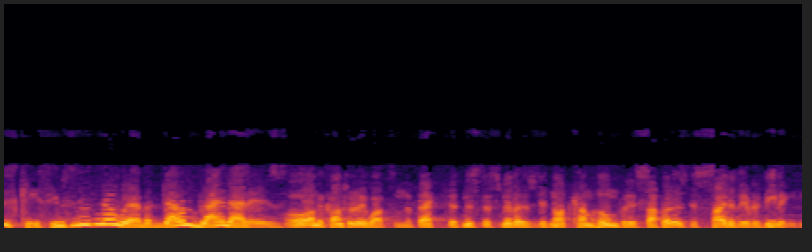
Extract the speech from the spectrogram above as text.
This case seems to lead nowhere but down blind alleys. Oh, on the contrary, Watson, the fact that Mr. Smithers did not come home for his supper is decidedly revealing.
